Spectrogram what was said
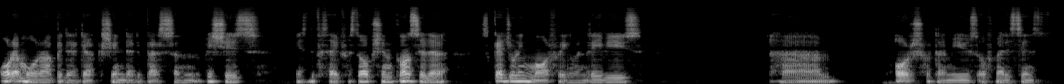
or a more rapid reduction that the person wishes is the safest option, consider scheduling more frequent reviews um, or short-term use of medicines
